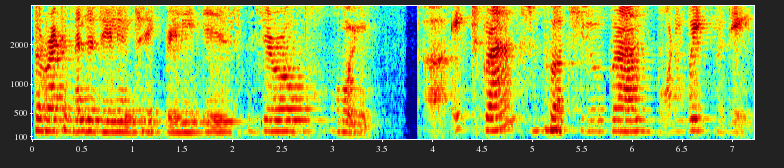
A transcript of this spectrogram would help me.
the recommended daily intake really is 0.8 grams mm-hmm. per kilogram body weight per day,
